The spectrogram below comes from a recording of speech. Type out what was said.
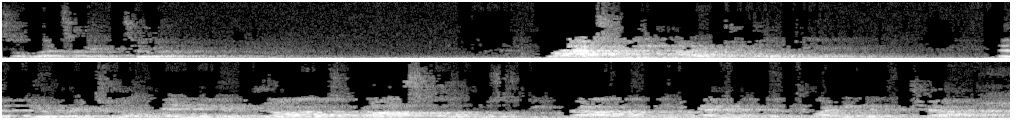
So let's get to it. Last week I told you that the original ending of John's Gospel was to be found at the end of the 20th chapter.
